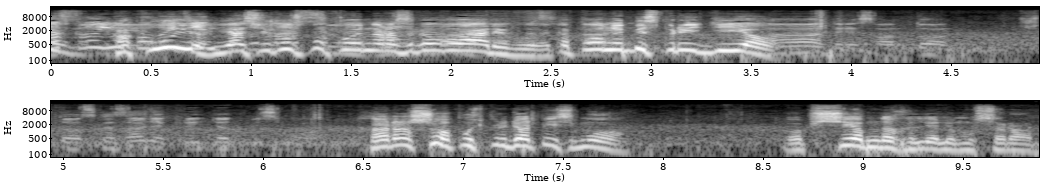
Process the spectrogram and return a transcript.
вы свою какую? поведінку, Я будь сижу ласка. спокойно разговариваю. Это полный беспредел. Адрес, Антон. Что сказали, придет письмо. Хорошо, пусть придет письмо. Вообще обнаглели мусора.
